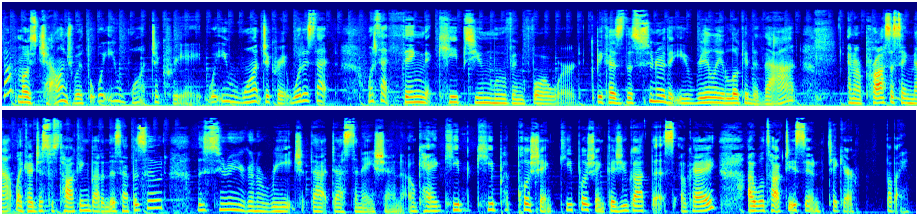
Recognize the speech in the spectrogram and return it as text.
not most challenged with but what you want to create what you want to create. What is that what's that thing that keeps you moving forward? Because the sooner that you really look into that and are processing that, like I just was talking about in this episode, the sooner you're going to reach that destination. Okay. Keep, keep pushing, keep pushing because you got this. Okay. I will talk to you soon. Take care. Bye bye.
